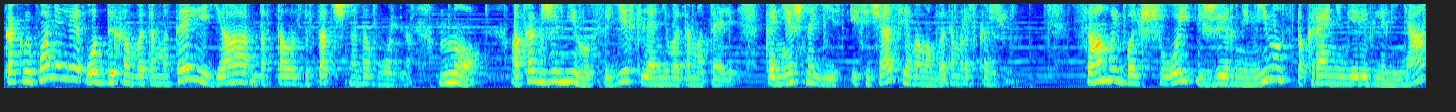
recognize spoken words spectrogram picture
Как вы поняли, отдыхом в этом отеле я осталась достаточно довольна. Но а как же минусы, есть ли они в этом отеле? Конечно, есть, и сейчас я вам об этом расскажу. Самый большой и жирный минус, по крайней мере для меня,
